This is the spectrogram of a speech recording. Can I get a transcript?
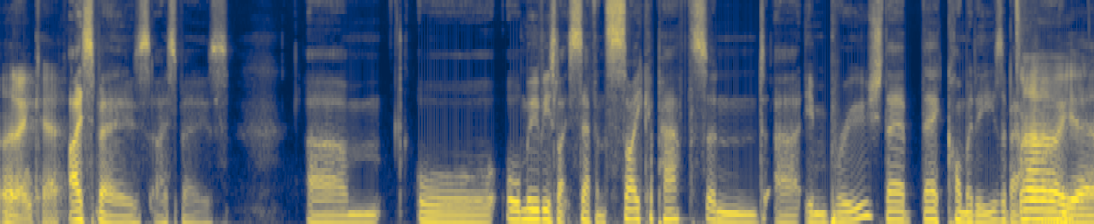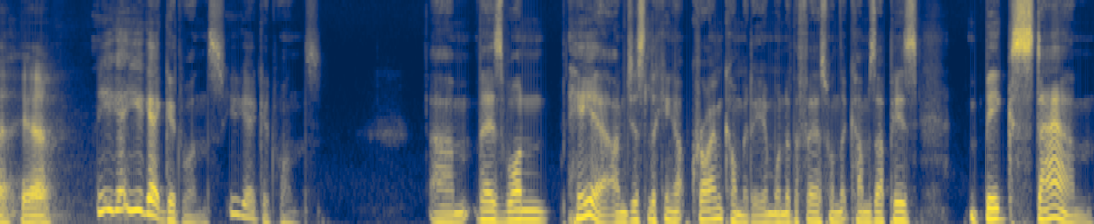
I don't care. I suppose. I suppose. Um, or or movies like Seven Psychopaths and uh, In Bruges. They're they're comedies about. Oh yeah, yeah. You get you get good ones. You get good ones. Um, there's one here. I'm just looking up crime comedy, and one of the first one that comes up is Big Stan,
